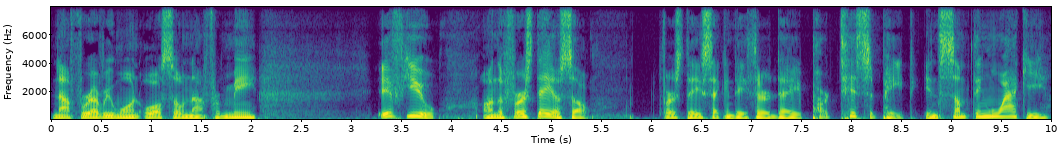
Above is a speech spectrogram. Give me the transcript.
not for everyone. Also not for me. If you on the first day or so first day, second day, third day, participate in something wacky,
